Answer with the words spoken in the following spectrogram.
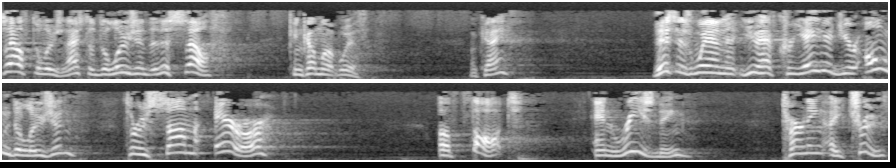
self delusion. That's the delusion that this self can come up with. Okay? This is when you have created your own delusion through some error of thought and reasoning, turning a truth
